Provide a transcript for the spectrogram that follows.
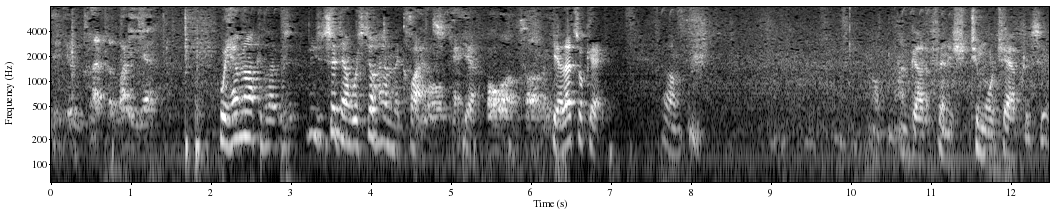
Did you collect the money yet? We have not sit down. We're still having a class. Oh, okay. Yeah. Oh, I'm sorry. Yeah, that's okay. Um, I've got to finish two more chapters here.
